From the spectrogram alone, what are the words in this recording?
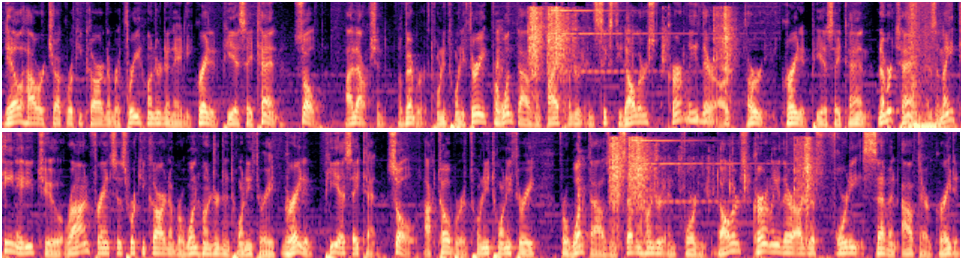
Dale Hawerchuk rookie card number 380, graded PSA 10, sold at auction November 2023 for $1,560. Currently, there are 30 graded PSA 10. Number 10 is a 1982 Ron Francis rookie card number 123, graded PSA 10, sold October of 2023 for $1,740. Currently, there are just 47 out there graded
